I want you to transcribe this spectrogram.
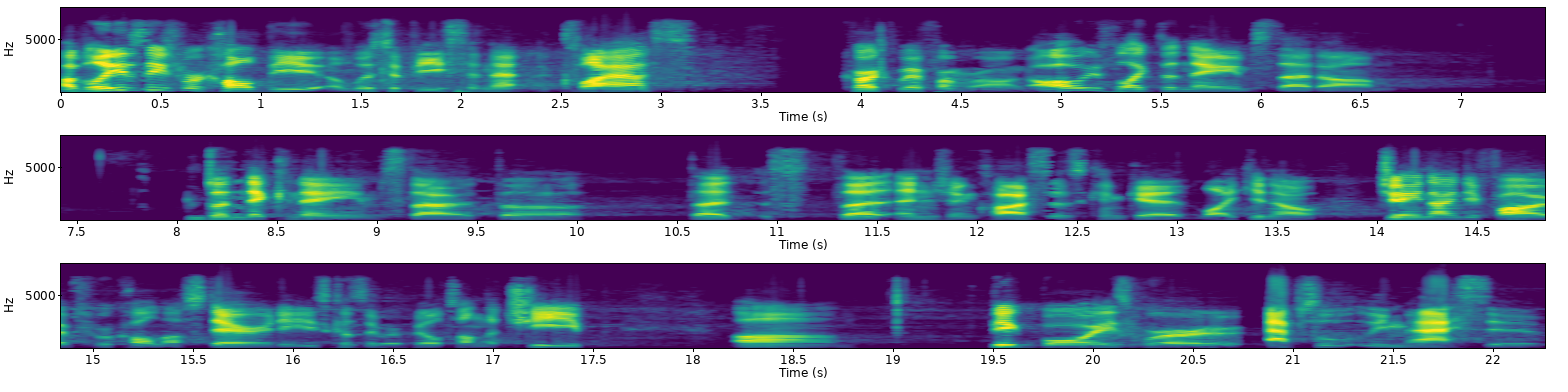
I believe these were called the Elizabethan class. Correct me if I'm wrong. I always like the names that um the nicknames that the that that engine classes can get. Like you know, J95s were called austerities because they were built on the cheap. Um, big boys were absolutely massive.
